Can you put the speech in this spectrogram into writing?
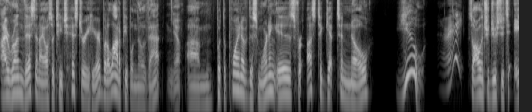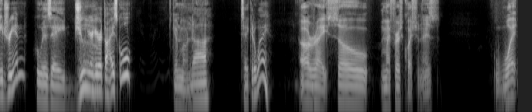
I run this and I also teach history here, but a lot of people know that. Yep. Um, but the point of this morning is for us to get to know you. All right. So I'll introduce you to Adrian, who is a junior Hello. here at the high school. Good morning. And uh, take it away. All right. So my first question is, what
